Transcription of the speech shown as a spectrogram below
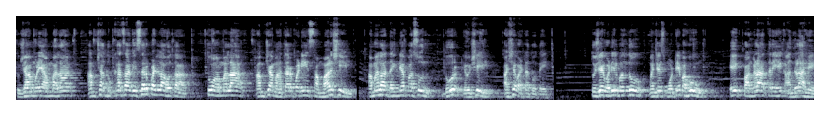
तुझ्यामुळे आम्हाला आमच्या दुःखाचा विसर पडला होता. तू आम्हाला आमच्या म्हातारपणी सांभाळशील. आम्हाला दैन्यापासून दूर ठेवशील असे वाटत होते. तुझे वडील बंधू म्हणजेच मोठे भाऊ एक पांगळा तर एक आंधळा आहे.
